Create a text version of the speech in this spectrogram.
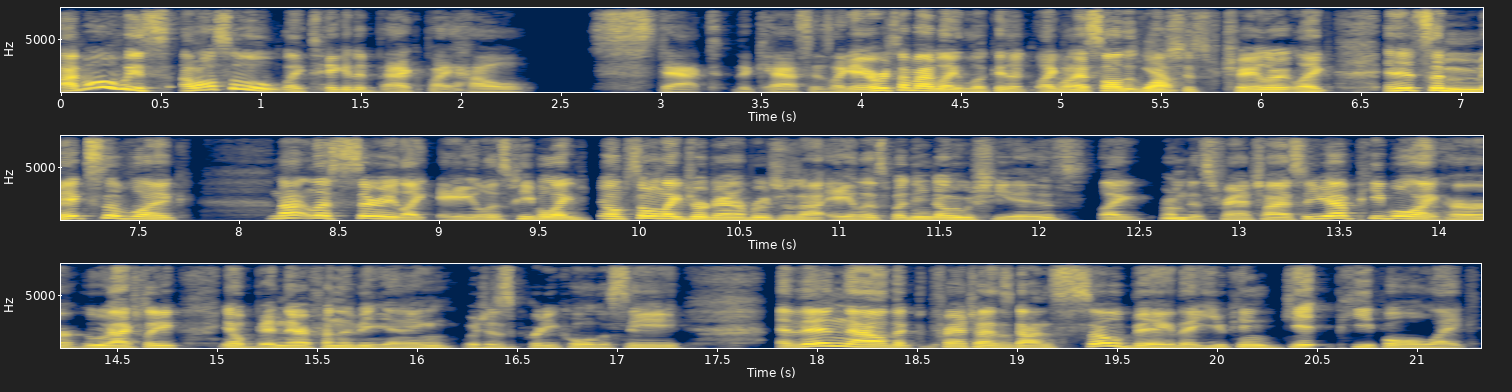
I'm always, I'm also like taken aback by how stacked the cast is. Like every time I like look at it, like when I saw this, Yep. watch this trailer, like, and it's a mix of like not necessarily like A-list people, like you know, someone like Jordana Brewster's not A-list, but you know who she is, like from Mhm. this franchise. So you have people like her who actually, you know, been there from the beginning, which is pretty cool to see. And then now the franchise has gotten so big that you can get people like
